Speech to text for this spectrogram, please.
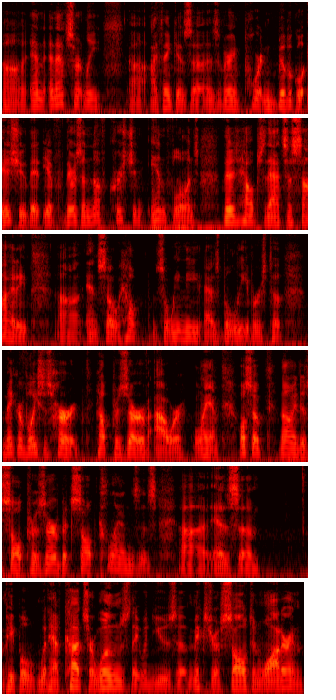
uh, and and that certainly uh, I think is a, is a very important biblical issue. That if there's enough Christian influence, that it helps that society, uh, and so help so we need, as believers, to make our voices heard, help preserve our land. Also, not only does salt preserve, but salt cleanses. Uh, as um, people would have cuts or wounds, they would use a mixture of salt and water and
